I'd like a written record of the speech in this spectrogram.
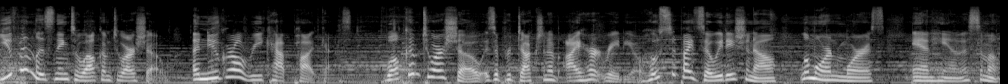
You've been listening to Welcome to Our Show, a New Girl recap podcast. Welcome to Our Show is a production of iHeartRadio, hosted by Zooey Deschanel, Lamorne Morris, and Hannah Simone.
